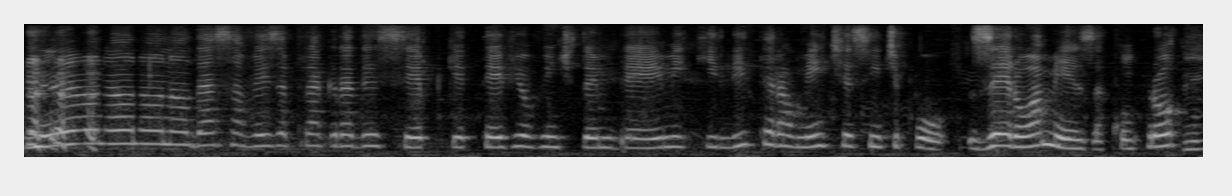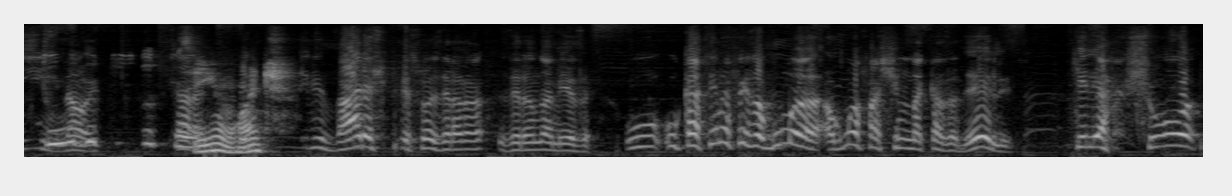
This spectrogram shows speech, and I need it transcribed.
Não, não, não, não. Dessa vez é pra agradecer, porque teve ouvinte do MDM que literalmente, assim, tipo, zerou a mesa, comprou tudo, não, tudo, tudo. Cara, um monte. Teve várias pessoas zerando, zerando a mesa. O, o Catena fez alguma, alguma faxina na casa dele que ele achou.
